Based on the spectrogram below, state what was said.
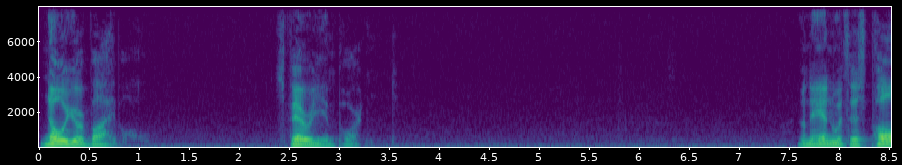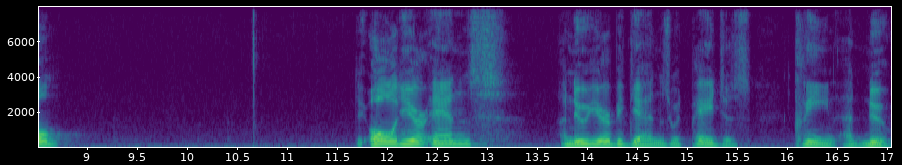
Know your Bible. It's very important. I'm going to end with this poem. The old year ends, a new year begins with pages clean and new.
